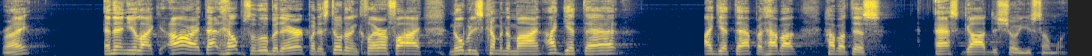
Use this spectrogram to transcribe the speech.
Right? And then you're like, all right, that helps a little bit, Eric, but it still doesn't clarify. Nobody's coming to mind. I get that. I get that. But how about, how about this? Ask God to show you someone.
